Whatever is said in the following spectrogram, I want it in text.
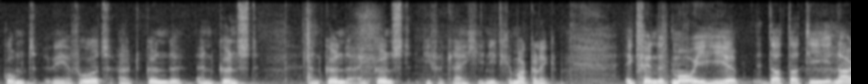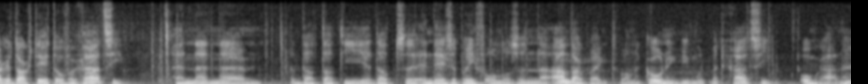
komt weer voort uit kunde en kunst. En kunde en kunst, die verkrijg je niet gemakkelijk. Ik vind het mooie hier dat, dat hij nagedacht heeft over gratie. En, en eh, dat, dat hij dat eh, in deze brief onder zijn eh, aandacht brengt. Want een koning die moet met gratie omgaan. Hè?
